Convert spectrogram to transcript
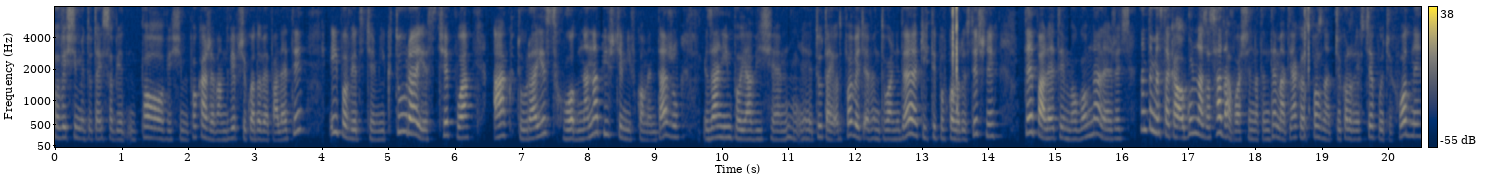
Powiesimy tutaj sobie, powiesimy, pokażę Wam dwie przykładowe palety i powiedzcie mi, która jest ciepła, a która jest chłodna. Napiszcie mi w komentarzu, zanim pojawi się e, tutaj odpowiedź, ewentualnie do jakich typów kolorystycznych te palety mogą należeć. Natomiast taka ogólna zasada właśnie na ten temat, jak rozpoznać, czy kolor jest ciepły, czy chłodny,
